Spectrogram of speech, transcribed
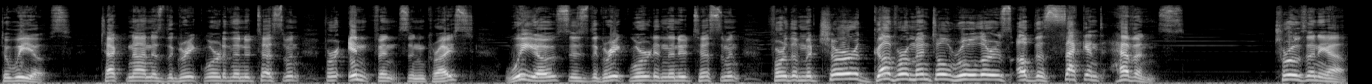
to Huios. Teknon is the Greek word in the New Testament for infants in Christ. Huios is the Greek word in the New Testament for the mature governmental rulers of the second heavens. Truth, anyhow.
